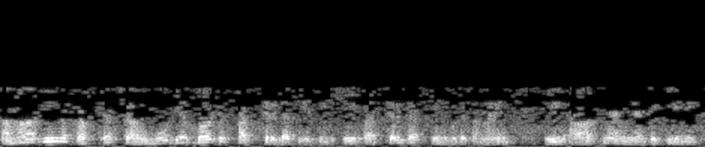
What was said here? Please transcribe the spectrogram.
සමාධියම ප්‍රත්‍යක්ෂ අවබෝධයක් බවට පත් කරගත යුතුයි. ඒ පත් කරගත් කෙනෙකුට තමයි ඒ ආඥාව නැත කියන එක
